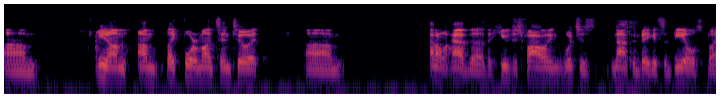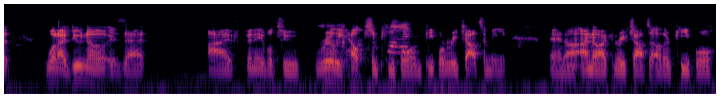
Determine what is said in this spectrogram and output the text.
um, you know, I'm, I'm like four months into it. Um, I don't have the, the hugest following, which is not the biggest of deals, but what I do know is that I've been able to really help some people and people reach out to me and uh, I know I can reach out to other people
